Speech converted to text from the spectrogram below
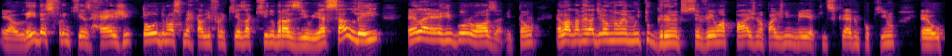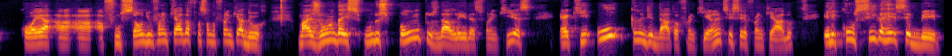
é a lei das franquias, rege todo o nosso mercado de franquias aqui no Brasil. E essa lei ela é rigorosa. Então, ela, na verdade, ela não é muito grande. Você vê uma página, uma página e meia, que descreve um pouquinho é, o, qual é a, a, a, função de um franqueado, a função do franqueador. Mas um, das, um dos pontos da lei das franquias é que o candidato à franquia, antes de ser franqueado, ele consiga receber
